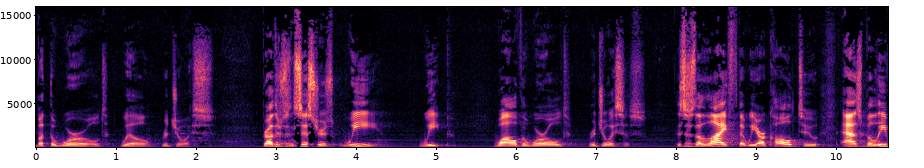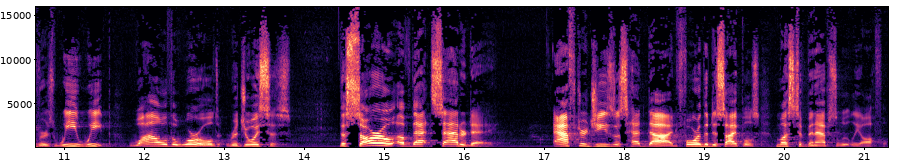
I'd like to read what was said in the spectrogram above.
but the world will rejoice. Brothers and sisters, we weep while the world rejoices. This is the life that we are called to as believers. We weep while the world rejoices. The sorrow of that Saturday after Jesus had died for the disciples must have been absolutely awful.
